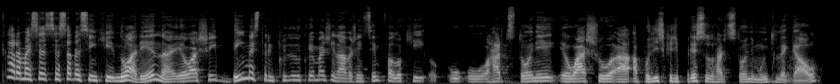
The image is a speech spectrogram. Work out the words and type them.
Cara, mas você sabe assim que no Arena eu achei bem mais tranquilo do que eu imaginava. A gente sempre falou que o, o Hearthstone, eu acho a, a política de preço do Hearthstone muito legal.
